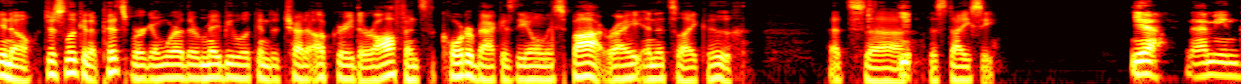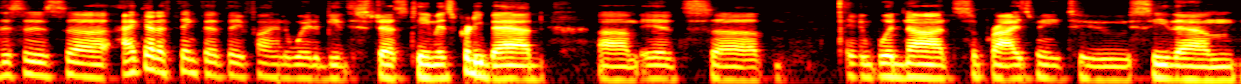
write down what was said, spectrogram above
you know, just looking at Pittsburgh and where they're maybe looking to try to upgrade their offense, the quarterback is the only spot, right? And it's like, ugh, that's uh, yeah. that's dicey. Yeah, I mean, this is. Uh, I got to think that they find a way to beat this Jets team. It's pretty bad. Um, it's. Uh, it would not surprise me to see them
